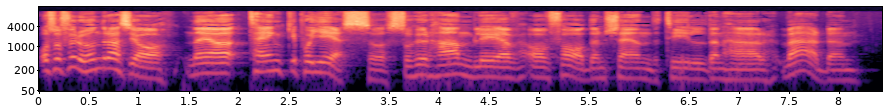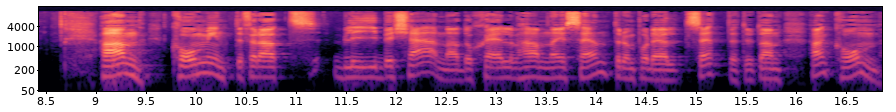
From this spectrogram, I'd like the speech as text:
Och så förundras jag när jag tänker på Jesus och hur han blev av Fadern känd till den här världen. Han kom inte för att bli betjänad och själv hamna i centrum på det sättet, utan han kom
